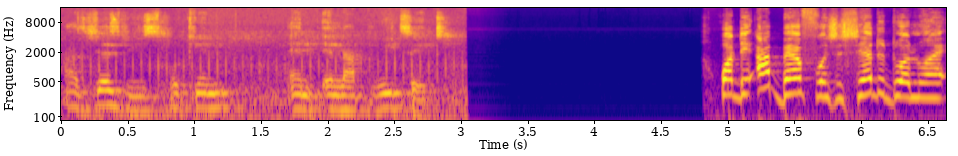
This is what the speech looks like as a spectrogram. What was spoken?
has just been spoken and elaborated. no a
